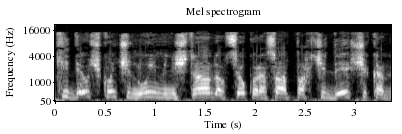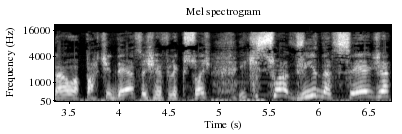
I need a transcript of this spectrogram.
Que Deus continue ministrando ao seu coração a partir deste canal, a partir dessas reflexões e que sua vida seja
